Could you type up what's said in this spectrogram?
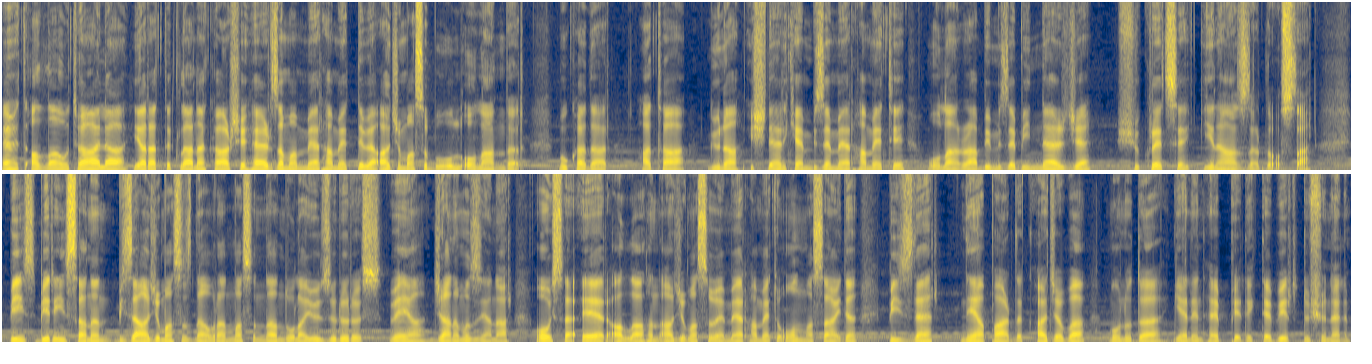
Evet Allahu Teala yarattıklarına karşı her zaman merhametli ve acıması bol olandır. Bu kadar hata, günah işlerken bize merhameti olan Rabbimize binlerce şükretsek yine azdır dostlar. Biz bir insanın bize acımasız davranmasından dolayı üzülürüz veya canımız yanar. Oysa eğer Allah'ın acıması ve merhameti olmasaydı bizler ne yapardık acaba? Bunu da gelin hep birlikte bir düşünelim.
